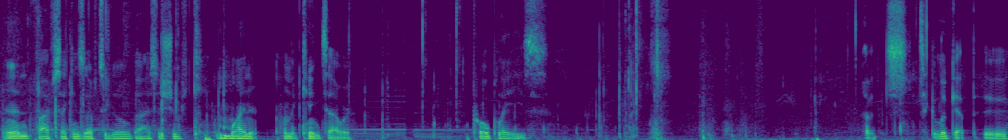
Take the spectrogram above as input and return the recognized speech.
And five seconds left to go, guys. It should be minor on the King Tower. Pro plays. Let's take a look at the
